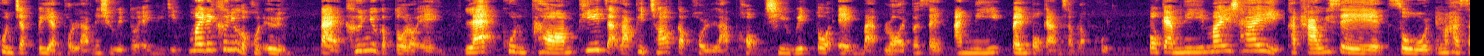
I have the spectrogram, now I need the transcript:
คุณจะเปลี่ยนผลลัพธ์ในชีวิตตัวเองจริงๆ ไม่ได้ขึ้นอยู่กับคนอื่น แต่ขึ้นอยู่กับตัวเราเอง และคุณพร้อมที่จะรับผิดชอบกับผลลัพธ์ของชีวิตตัวเองแบบร้อยเปอร์เซ็นต์อันนี้เป็นโปรแกรมสำหรับคุณ โปรแกรมนี้ไม่ใช่คาถาวิเศษ สูตรมหัศ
